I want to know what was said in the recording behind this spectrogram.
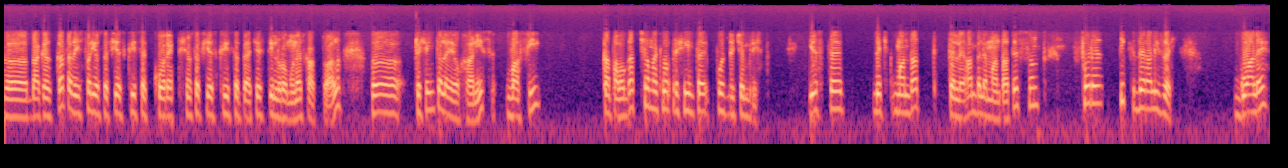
Uh, dacă cartea de istorie o să fie scrisă corect și o să fie scrisă pe acest stil românesc actual, uh, președintele Iohannis va fi catalogat cel mai slab președinte post-decembrist. Este, deci mandatele, ambele mandate sunt fără pic de realizări. Goale,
